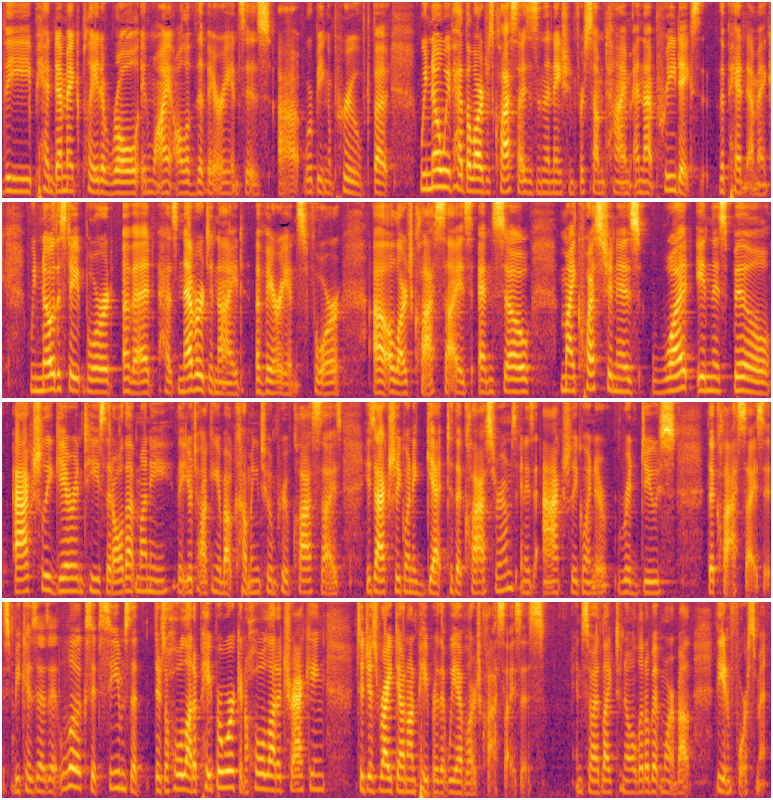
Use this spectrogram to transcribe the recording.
the pandemic played a role in why all of the variances uh, were being approved. But we know we've had the largest class sizes in the nation for some time, and that predates the pandemic. We know the State Board of Ed has never denied a variance for uh, a large class size. And so my question is what in this bill actually guarantees that all that money that you're talking about coming to improve class size is actually going to get to the classrooms and is actually going to reduce the class sizes? Because as it looks, it seems that there's a whole lot of paperwork and a whole lot of tracking to just write down on paper that we have large class sizes. And so I'd like to know a little bit more about the enforcement.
